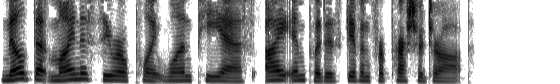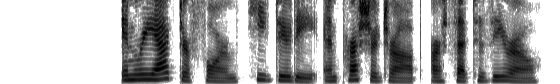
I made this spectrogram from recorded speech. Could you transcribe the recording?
Note that minus 0.1 psi input is given for pressure drop. In reactor form, heat duty and pressure drop are set to zero.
